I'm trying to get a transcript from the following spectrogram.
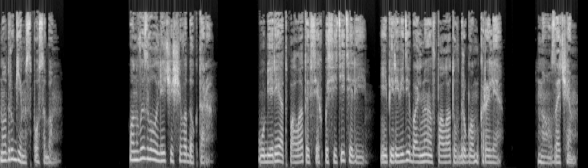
Но другим способом. Он вызвал лечащего доктора. «Убери от палаты всех посетителей и переведи больную в палату в другом крыле. Но зачем?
